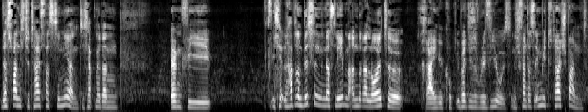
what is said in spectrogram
Das fand ich total faszinierend. Ich habe mir dann irgendwie ich habe so ein bisschen in das Leben anderer Leute reingeguckt über diese Reviews und ich fand das irgendwie total spannend.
